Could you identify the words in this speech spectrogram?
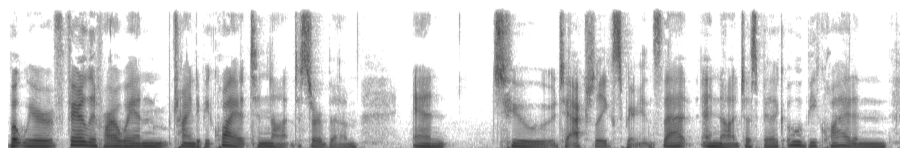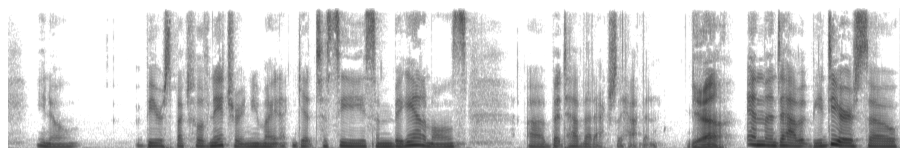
but we're fairly far away and trying to be quiet to not disturb them. And to to actually experience that and not just be like, oh, be quiet and you know be respectful of nature and you might get to see some big animals, uh, but to have that actually happen. Yeah. And then to have it be deer, so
